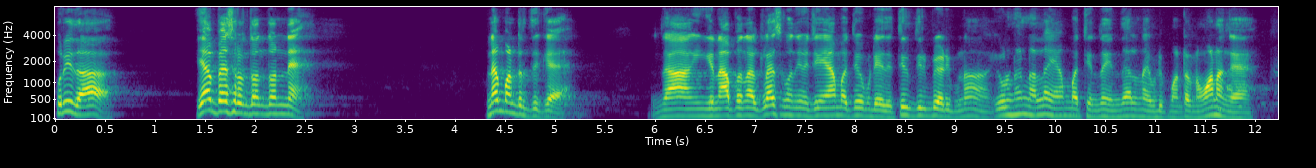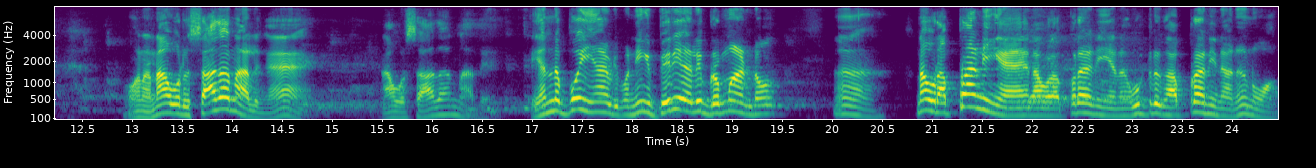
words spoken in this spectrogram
புரியுதா? ஏன் பேசுகிறோம் தொன் தொன்னே? என்ன பண்ணுறதுக்கு நான் இங்கே நாற்பது நாள் கிளாஸுக்கு வந்து வச்சு ஏமாற்றவே முடியாது. திருப்பி திருப்பி அடிப்புனா? இவ்வளோ நாள் நல்லா ஏமாற்றிருந்தேன் இந்த ஆள் நான் இப்படி பண்ணுறேன் வானாங்க வானா நான் ஒரு சாதாரண ஆளுங்க. நான் ஒரு சாதாரண ஆள். என்னை போய் ஏன் இப்படி பண்ண? நீங்கள் பெரிய ஆள் பிரம்மாண்டம். ஆ. நான் ஒரு அப்ராணிங்க நான் ஒரு அப்ராணி என்னை விட்டுருங்க அப்ராணி நானுன்னுவான்.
